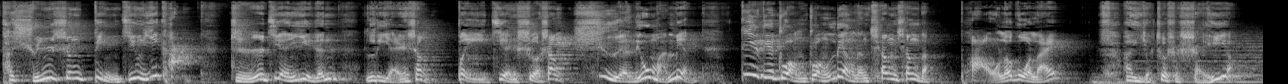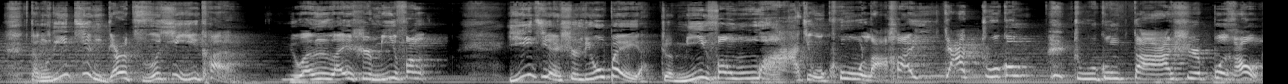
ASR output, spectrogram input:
他循声定睛一看，只见一人脸上被箭射伤，血流满面，跌跌撞撞、踉踉跄跄的跑了过来。哎呀，这是谁呀？等离近点仔细一看，原来是糜芳。一见是刘备呀，这糜芳哇就哭了。哎呀，主公，主公大事不好！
